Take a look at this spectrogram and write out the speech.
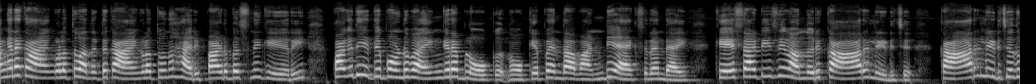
അങ്ങനെ കായംകുളത്ത് വന്നിട്ട് കായംകുളത്ത് നിന്ന് ഹരിപ്പാട് ബസ്സിന് കയറി പകുതി എത്തിയപ്പോൾ ഭയങ്കര ബ്ലോക്ക്. നോക്കിയപ്പോൾ എന്താ വണ്ടി ആക്സിഡന്റ് ആയി. K S R T C വന്നൊരു കാറിലിടിച്ച് കാറിലിടിച്ചത്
